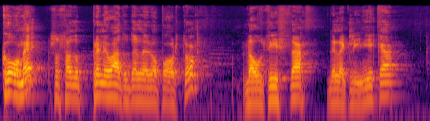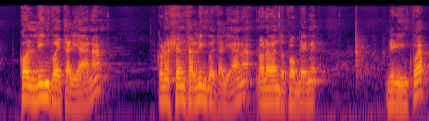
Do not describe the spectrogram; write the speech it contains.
come sono stato prelevato dall'aeroporto, l'autista della clinica, con lingua italiana, conoscenza lingua italiana, non avendo problemi di lingua.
